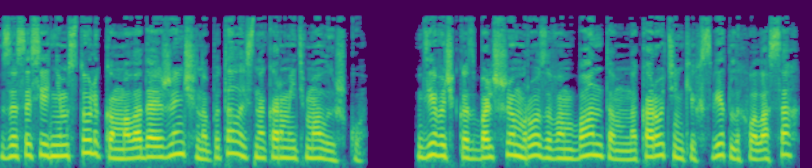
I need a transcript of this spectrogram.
за соседним столиком молодая женщина пыталась накормить малышку. Девочка с большим розовым бантом на коротеньких светлых волосах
